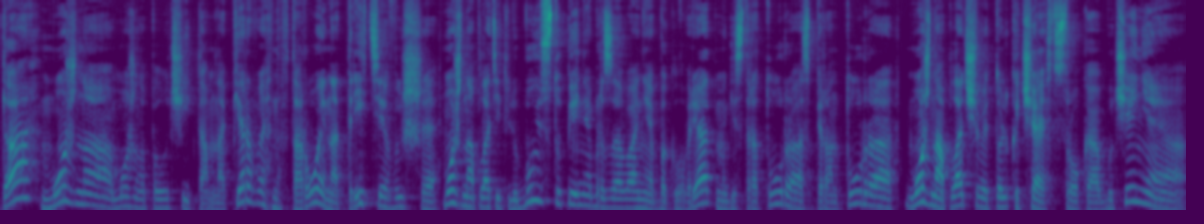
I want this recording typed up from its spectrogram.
Да, можно, можно получить там на первое, на второе, на третье высшее. Можно оплатить любую ступень образования, бакалавриат, магистратура, аспирантура. Можно оплачивать только часть срока обучения,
